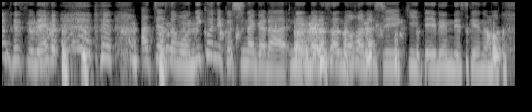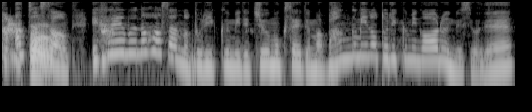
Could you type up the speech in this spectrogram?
なんですね。あっちゃんさんもニコニコしながらね奈良さんのお話聞いているんですけれども、あっちゃんさん、うん、FM 那覇さんの取り組みで注目されてまあ番組の取り組みがあるんですよね。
